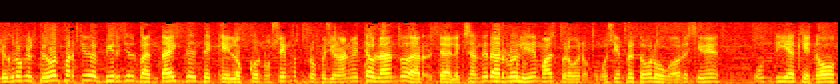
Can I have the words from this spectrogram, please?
Yo creo que el peor partido de Virgil van Dijk desde que lo conocemos profesionalmente hablando de, Alexander Arnold y demás, pero bueno, como siempre todos los jugadores tienen un día que no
